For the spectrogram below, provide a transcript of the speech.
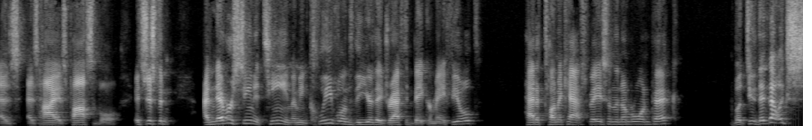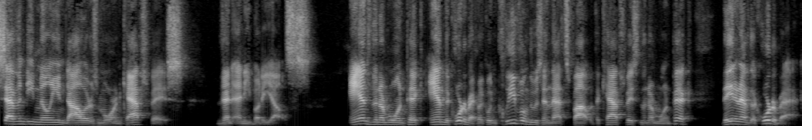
as as high as possible. It's just an I've never seen a team. I mean, Cleveland's the year they drafted Baker Mayfield, had a ton of cap space in the number one pick. But dude, they've got like $70 million more in cap space than anybody else. And the number one pick and the quarterback. Like when Cleveland was in that spot with the cap space and the number one pick, they didn't have their quarterback.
